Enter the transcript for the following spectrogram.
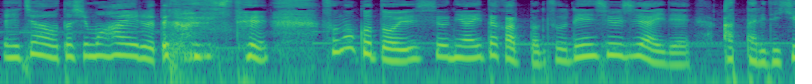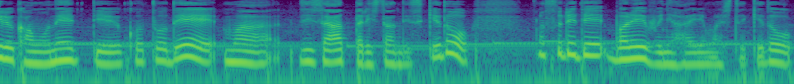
えじゃあ私も入るって感じして その子と一緒に会いたかったんです。練習試合で会ったりできるかもねっていうことでまあ実際会ったりしたんですけど、それでバレー部に入りましたけど、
